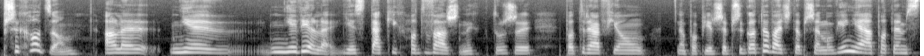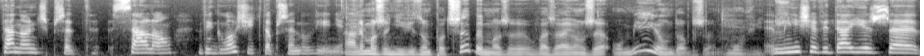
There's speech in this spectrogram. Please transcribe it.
Przychodzą, ale nie, niewiele jest takich odważnych, którzy potrafią no po pierwsze przygotować to przemówienie, a potem stanąć przed salą, wygłosić to przemówienie. Ale może nie widzą potrzeby, może uważają, że umieją dobrze mówić. Mnie się wydaje, że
